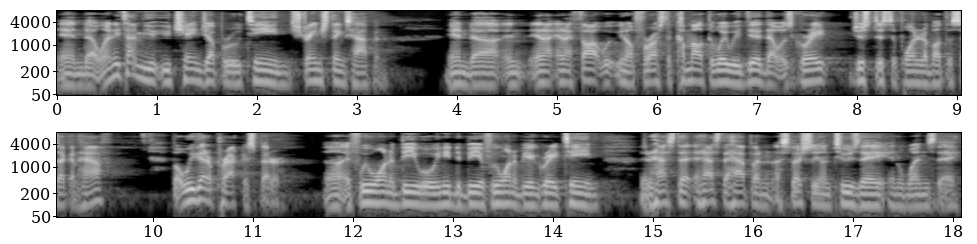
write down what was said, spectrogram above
And uh, anytime you, you change up a routine, strange things happen. And uh, and and I, and I thought you know for us to come out the way we did, that was great. Just disappointed about the second half. But we got to practice better uh, if we want to be where we need to be. If we want to be a great team, then it has to it has to happen, especially on Tuesday and Wednesday.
